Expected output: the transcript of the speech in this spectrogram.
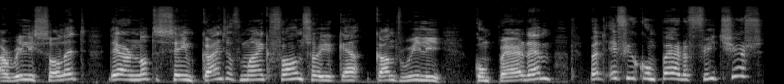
are really solid. They are not the same kind of microphone, so you can, can't really compare them. But if you compare the features,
